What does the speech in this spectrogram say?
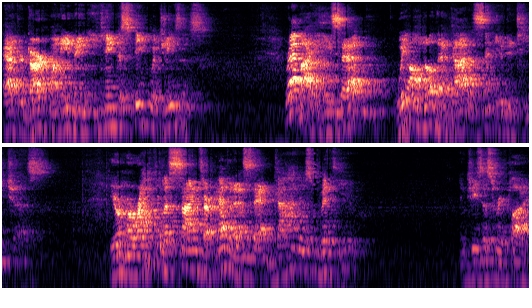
After dark one evening, he came to speak with Jesus. Rabbi, he said, we all know that God has sent you to teach us. Your miraculous signs are evidence that God is with you. And Jesus replied,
